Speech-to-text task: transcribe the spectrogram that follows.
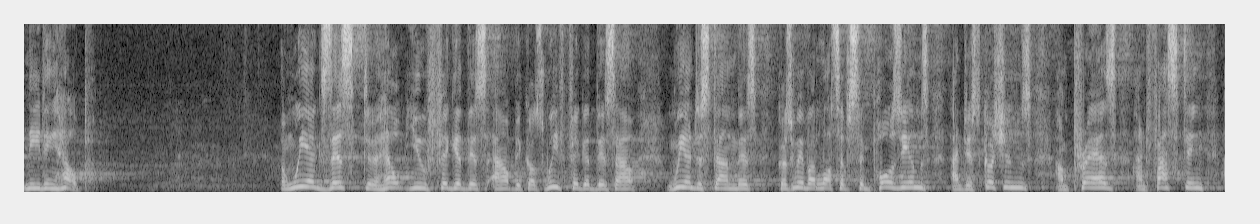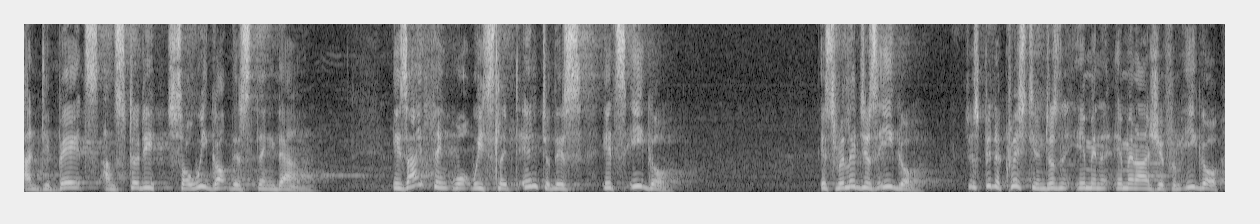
needing help. And we exist to help you figure this out because we figured this out. We understand this because we've had lots of symposiums and discussions and prayers and fasting and debates and study. So we got this thing down. Is I think what we slipped into this, it's ego. It's religious ego. Just being a Christian doesn't immunize you from ego.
